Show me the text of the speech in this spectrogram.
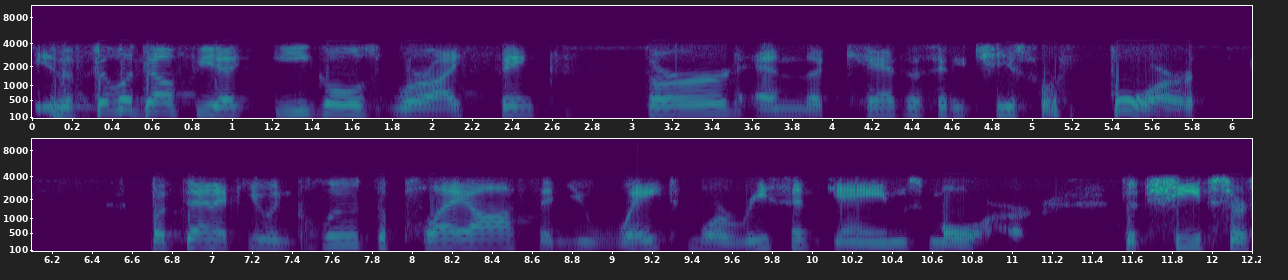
the Philadelphia Eagles were, I think, third, and the Kansas City Chiefs were fourth. But then, if you include the playoffs and you weight more recent games more, the Chiefs are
